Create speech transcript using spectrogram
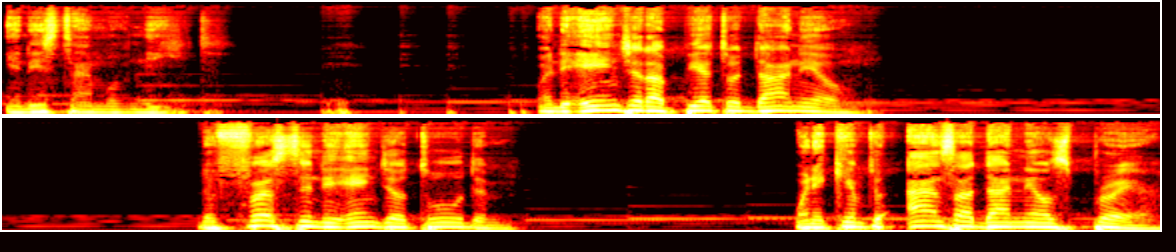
in this time of need. When the angel appeared to Daniel, the first thing the angel told him when he came to answer Daniel's prayer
